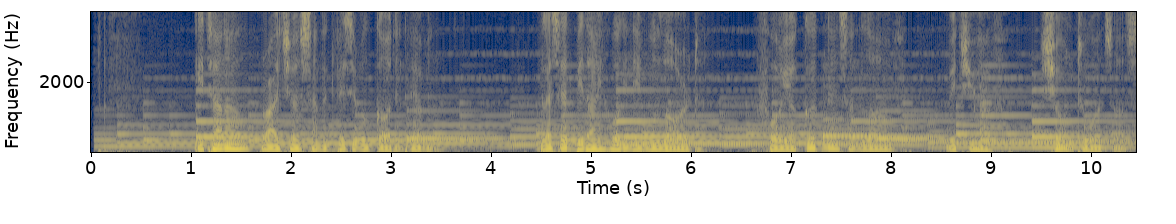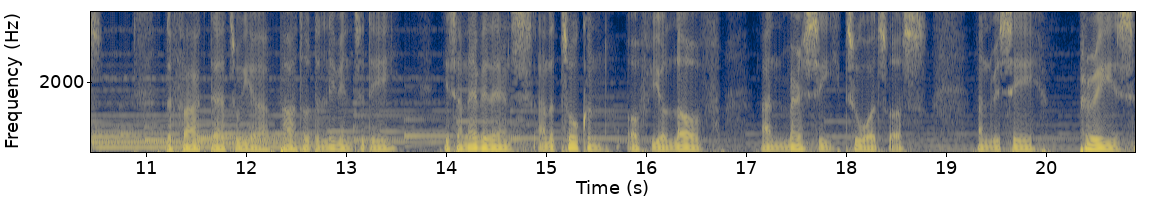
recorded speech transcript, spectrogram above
Eternal, righteous, and invisible God in heaven, blessed be thy holy name, O Lord, for your goodness and love which you have shown towards us. The fact that we are part of the living today is an evidence and a token of your love and mercy towards us. And we say, Praise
